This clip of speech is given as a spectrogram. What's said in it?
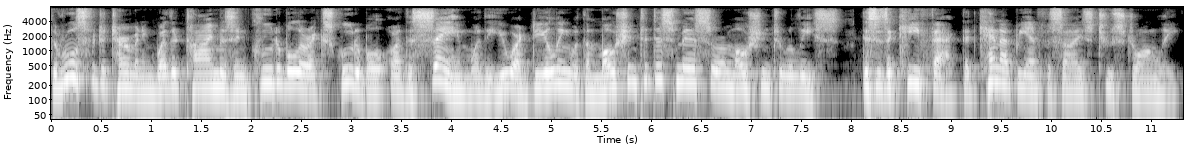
The rules for determining whether time is includable or excludable are the same whether you are dealing with a motion to dismiss or a motion to release. This is a key fact that cannot be emphasized too strongly.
